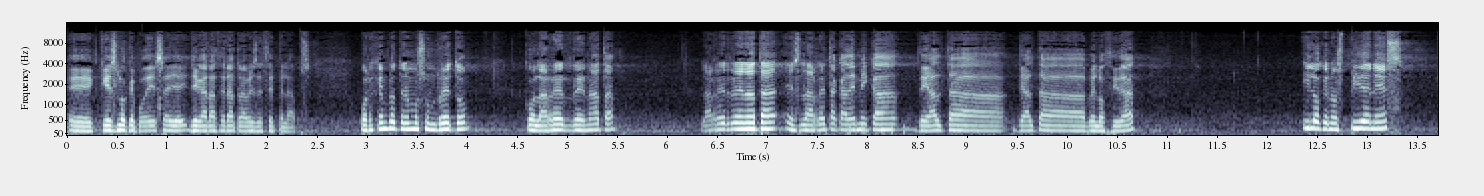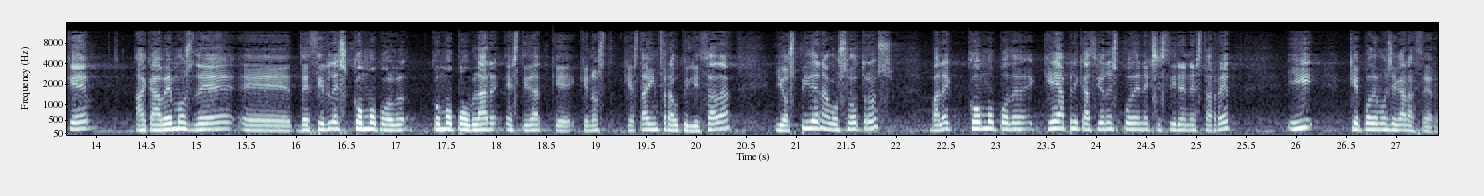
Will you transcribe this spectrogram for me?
eh, qué es lo que podéis llegar a hacer a través de CP. Por ejemplo, tenemos un reto con la red Renata. La red Renata es la red académica de alta, de alta velocidad. Y lo que nos piden es que acabemos de eh, decirles cómo, cómo, poblar esta edad que, que está infrautilizada y os piden a vosotros ¿vale? ¿Qué aplicaciones pueden existir en esta red y qué podemos llegar a hacer?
